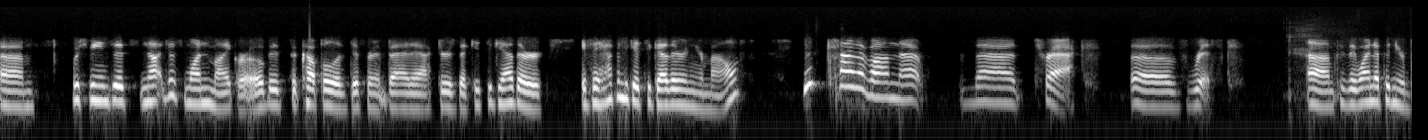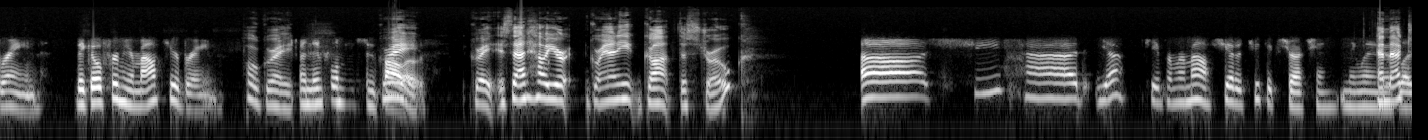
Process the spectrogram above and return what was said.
um, which means it's not just one microbe; it's a couple of different bad actors that get together. If they happen to get together in your mouth, you're kind of on that that track of risk because they wind up in your brain. They go from your mouth to your brain, oh, great. and inflammation Great. follows. Great. Is that how your granny got the stroke? Uh, she had yeah, came from her mouth. She had a tooth extraction, and they went And that tooth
